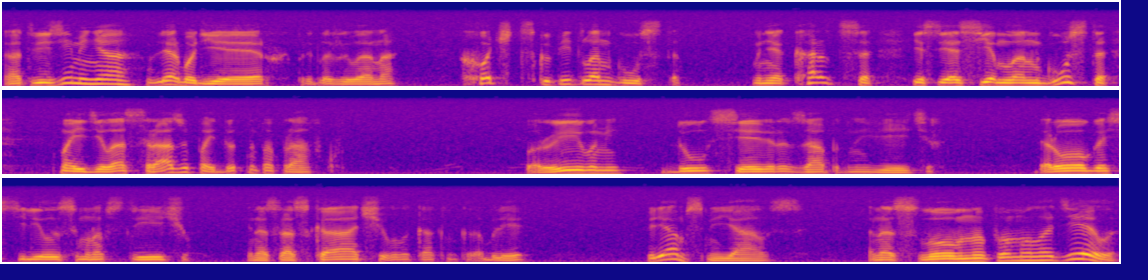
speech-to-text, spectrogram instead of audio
«Отвези меня в Лербодьер», — предложила она. «Хочется купить лангуста. Мне кажется, если я съем лангуста, мои дела сразу пойдут на поправку». Порывами дул северо-западный ветер. Дорога стелилась ему навстречу, и нас раскачивала, как на корабле. Мириам смеялась. Она словно помолодела,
